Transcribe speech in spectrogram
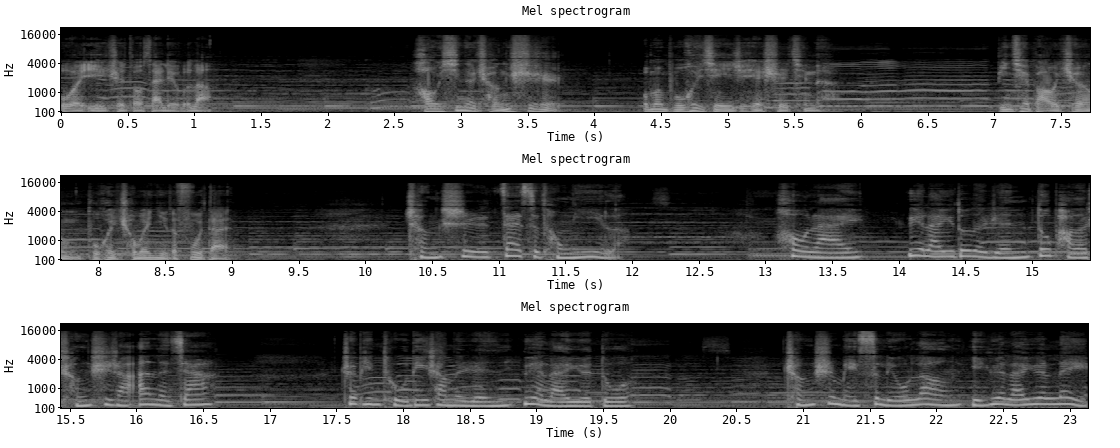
我一直都在流浪。”好心的城市，我们不会介意这些事情的，并且保证不会成为你的负担。城市再次同意了。后来，越来越多的人都跑到城市上安了家，这片土地上的人越来越多，城市每次流浪也越来越累，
